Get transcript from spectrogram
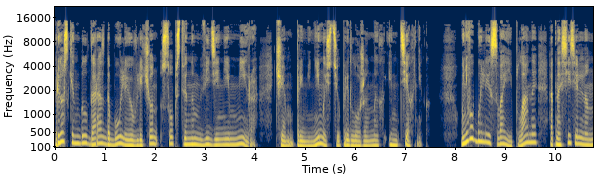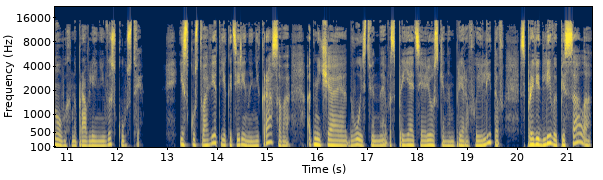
Рёскин был гораздо более увлечен собственным видением мира, чем применимостью предложенных им техник. У него были свои планы относительно новых направлений в искусстве. Искусствовед Екатерина Некрасова, отмечая двойственное восприятие Рёскиным прерафаэлитов, справедливо писала,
